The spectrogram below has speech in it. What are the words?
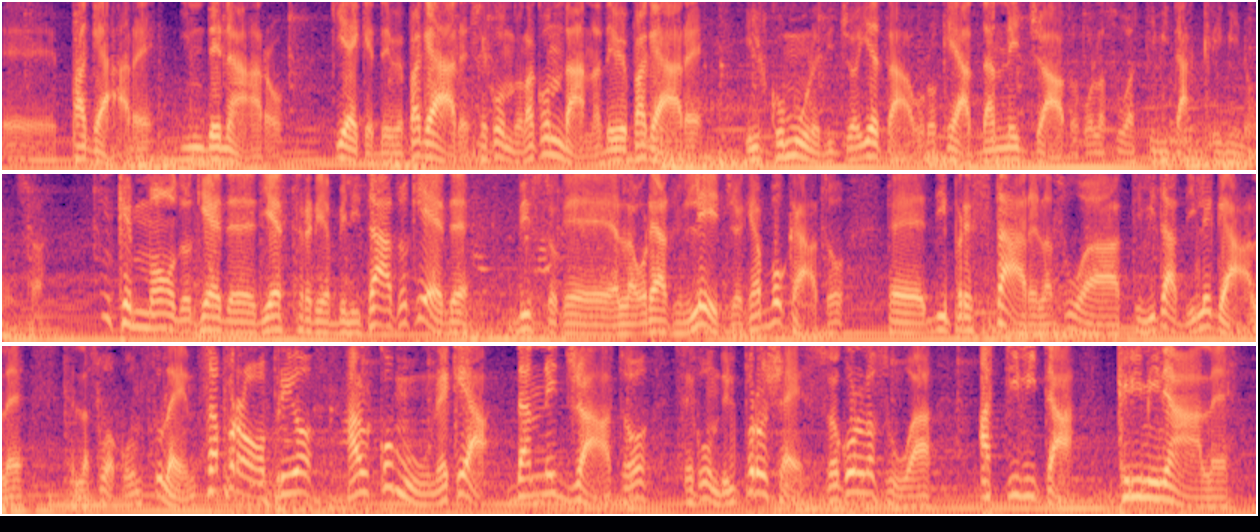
eh, pagare in denaro. Chi è che deve pagare? Secondo la condanna deve pagare il comune di Gioia Tauro che ha danneggiato con la sua attività criminosa. In che modo chiede di essere riabilitato? Chiede, visto che è laureato in legge, che è avvocato, eh, di prestare la sua attività di legale la sua consulenza proprio al comune che ha danneggiato, secondo il processo, con la sua attività criminale.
